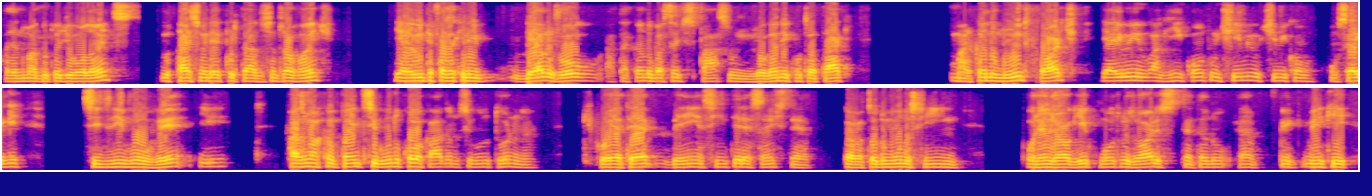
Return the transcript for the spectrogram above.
fazendo uma dupla de volantes, o Tyson ele é por trás do centroavante, e aí o Inter faz aquele belo jogo, atacando bastante espaço, jogando em contra-ataque, marcando muito forte, e aí o Aguirre encontra um time, o time consegue se desenvolver e faz uma campanha de segundo colocado no segundo turno, né? Que foi até bem assim interessante, né? Tava todo mundo assim olhando o jogo com outros olhos, tentando é, meio que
